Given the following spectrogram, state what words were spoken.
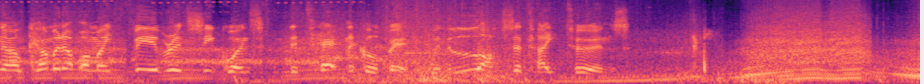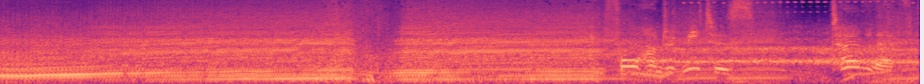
Easy now, coming up on my favourite sequence, the technical bit, with lots of tight turns. In 400 meters, turn left.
